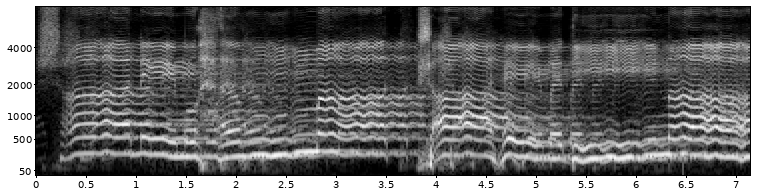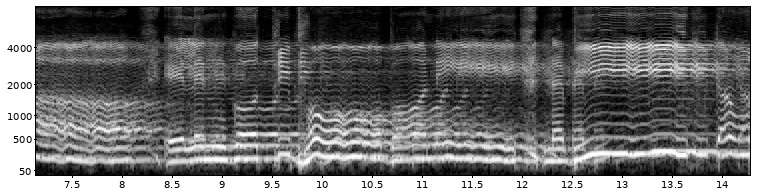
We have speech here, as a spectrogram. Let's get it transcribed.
শানে মুহাম্মদ শাহে মদিনা। এলেন গোত্রী ভুবনে নবী কোন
